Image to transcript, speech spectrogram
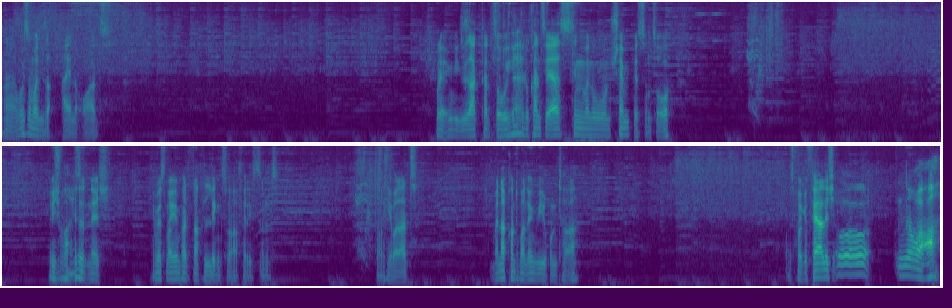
Ah, wo ist noch mal dieser eine Ort? Oder irgendwie gesagt hat, so ja, du kannst ja erst hin, wenn du ein Champ bist und so. Ich weiß es nicht. Wir müssen mal jedenfalls nach links, wenn wir fertig sind. So, hier war das. Männer konnte man irgendwie runter. Das voll gefährlich. Oh, no.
